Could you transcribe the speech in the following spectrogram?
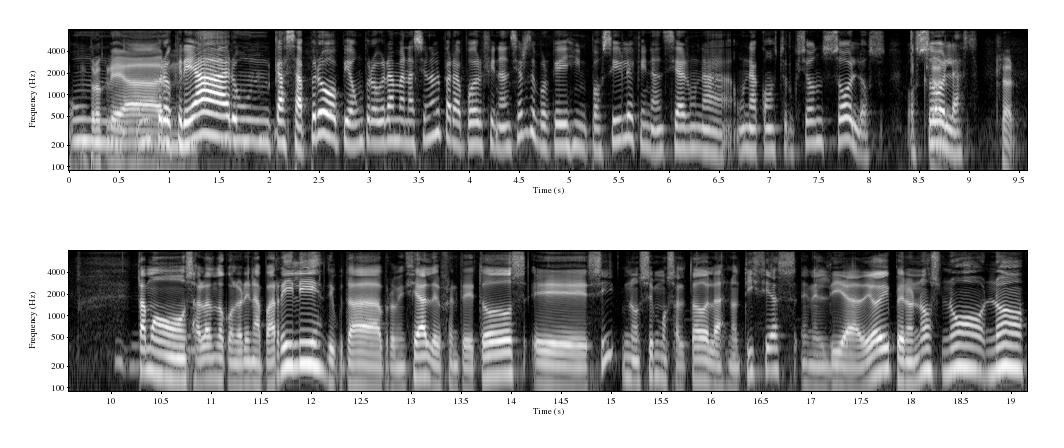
un, procrear, un, casa propia, un programa nacional para poder financiarse, porque es imposible financiar una, una construcción solos o solas. Claro. Estamos hablando con Lorena Parrilli, diputada provincial del Frente de Todos. Eh, sí, nos hemos saltado las noticias en el día de hoy, pero no, no, no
